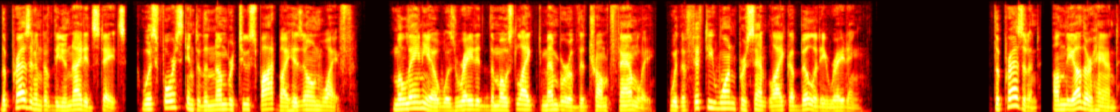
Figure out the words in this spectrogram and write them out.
the President of the United States was forced into the number two spot by his own wife. Melania was rated the most liked member of the Trump family, with a 51% likability rating. The president, on the other hand,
